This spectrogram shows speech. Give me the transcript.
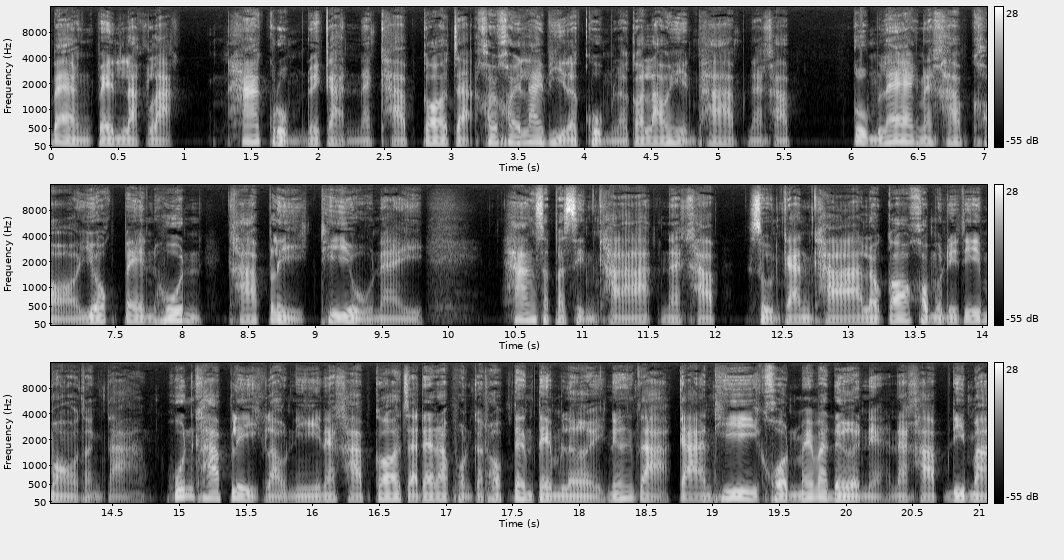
แบ่งเป็นหลักๆ 5 กลุ่มด้วยกันนะครับก็จะค่อยๆ ไล่พีละกลุ่มแล้วก็เล่าให้เห็นภาพนะครับกลุ่มแรกนะครับขอยกเป็นหุ้นค้าปลีกที่อยู่ในห้างสรรพสินค้านะครับ ศูนย์การค้าแล้วก็คอมมูนิตี้มอลล์ต่างๆ หุ้นค้าปลีกเหล่านี้นะครับก็จะได้รับผลกระทบเต็มๆเลย เนื่องจากการที่คนไม่มาเดินเนี่ยนะครับดีมา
